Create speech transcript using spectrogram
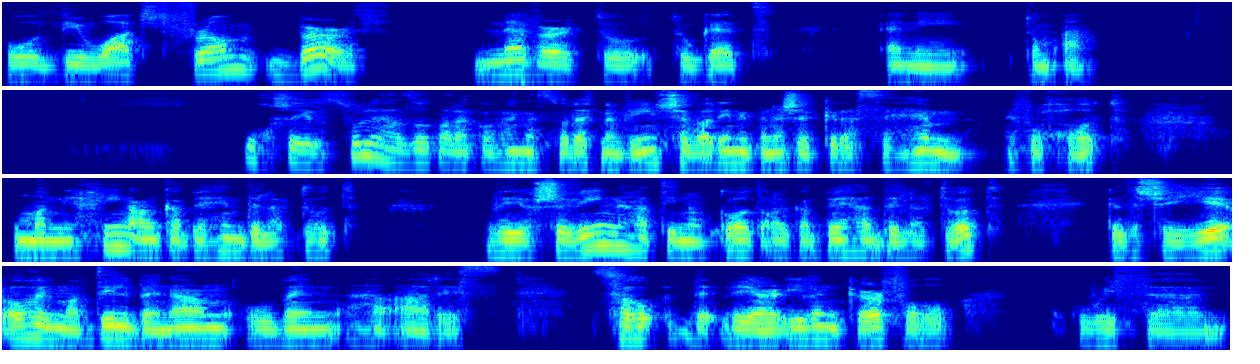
who would be watched from birth, never to, to get any tum'ah. וכשירצו להזות על הכהן השורף מביאים שברים מפני שקרסיהם נפוחות, ומניחין על גביהן דלתות, ויושבין התינוקות על גבי הדלתות, כדי שיהיה אוהל מבדיל בינם ובין הארץ. So they are even careful with, um,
